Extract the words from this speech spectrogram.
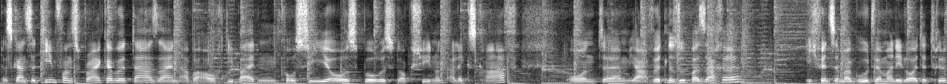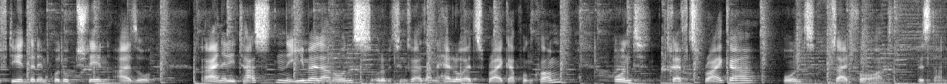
Das ganze Team von Spriker wird da sein, aber auch die beiden Co-CEOs Boris Lokschin und Alex Graf. Und ähm, ja, wird eine super Sache. Ich finde es immer gut, wenn man die Leute trifft, die hinter dem Produkt stehen. Also rein in die Tasten, eine E-Mail an uns oder beziehungsweise an hello at spriker.com und trefft Spriker und seid vor Ort. Bis dann.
